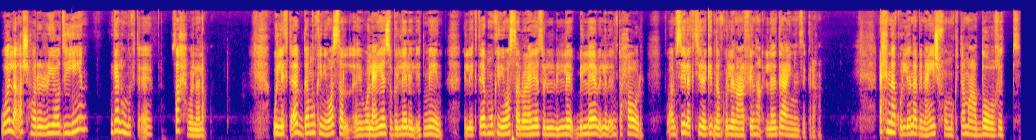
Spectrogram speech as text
ولا أشهر الرياضيين جالهم اكتئاب. صح ولا لأ؟ والاكتئاب ده ممكن يوصل والعياذ بالله للإدمان. الاكتئاب ممكن يوصل والعياذ بالله للانتحار. وأمثلة كتيرة جدا كلنا عارفينها لا داعي من ذكرها. إحنا كلنا بنعيش في مجتمع ضاغط.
